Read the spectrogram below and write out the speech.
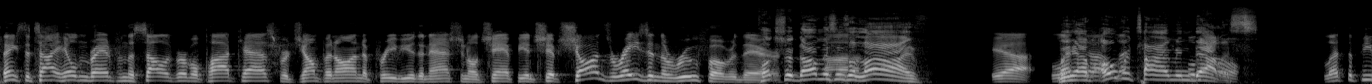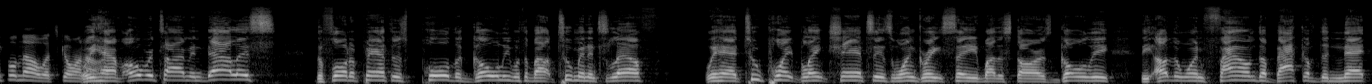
Thanks to Ty Hildenbrand from the Solid Verbal Podcast for jumping on to preview the national championship. Sean's raising the roof over there. Puckstradamus uh, is alive. Yeah. we have uh, overtime in Dallas. Know. Let the people know what's going we on. We have overtime in Dallas. The Florida Panthers pull the goalie with about two minutes left. We had two point blank chances, one great save by the Stars goalie. The other one found the back of the net.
